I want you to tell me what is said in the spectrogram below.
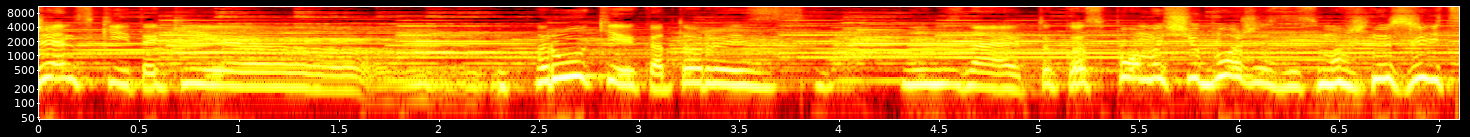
женские такие э, руки, которые, я не знаю, только с помощью Божьей здесь можно жить.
